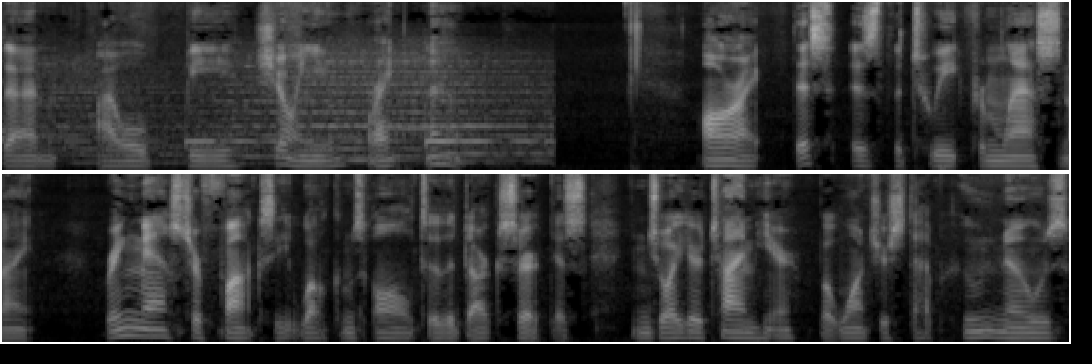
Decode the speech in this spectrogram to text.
then I will be showing you right now. Alright, this is the tweet from last night. Ringmaster Foxy welcomes all to the Dark Circus. Enjoy your time here, but watch your step. Who knows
